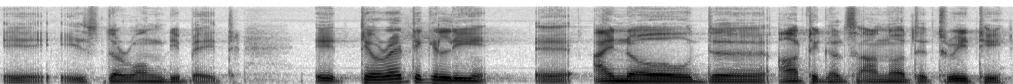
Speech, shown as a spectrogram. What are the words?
is the wrong debate. It, theoretically, uh, I know the articles are not a treaty,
